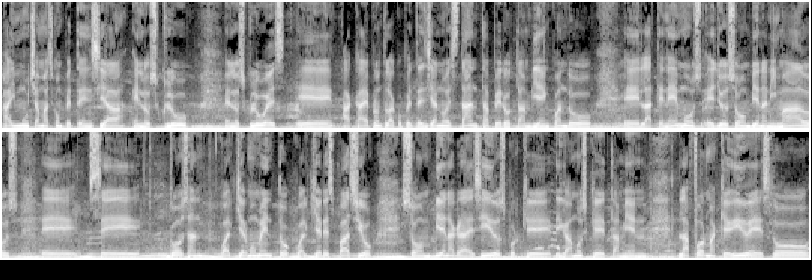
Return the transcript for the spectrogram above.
hay mucha más competencia en los clubes, en los clubes, eh, acá de pronto la competencia no es tanta, pero también cuando eh, la tenemos, ellos son bien animados, eh, se gozan cualquier momento, cualquier espacio, son bien agradecidos porque digamos que también la forma que vive esto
